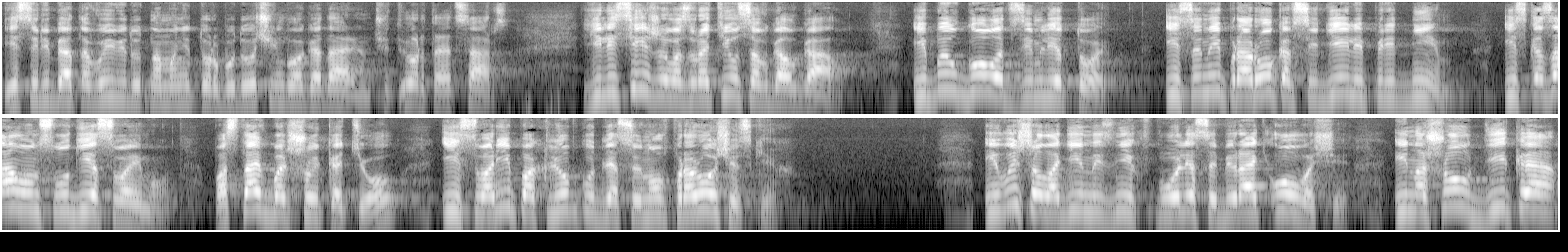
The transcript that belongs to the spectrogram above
если ребята выведут на монитор, буду очень благодарен. Четвертое царство. Елисей же возвратился в Галгал, и был голод в земле той, и сыны пророков сидели перед ним. И сказал он слуге своему, поставь большой котел и свари похлебку для сынов пророческих. И вышел один из них в поле собирать овощи, и нашел дикое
